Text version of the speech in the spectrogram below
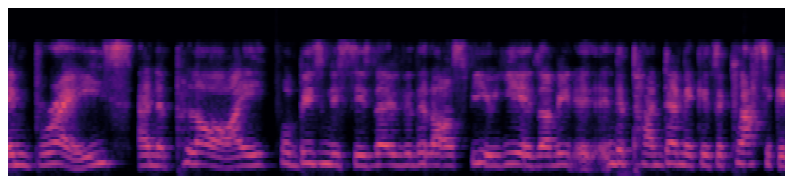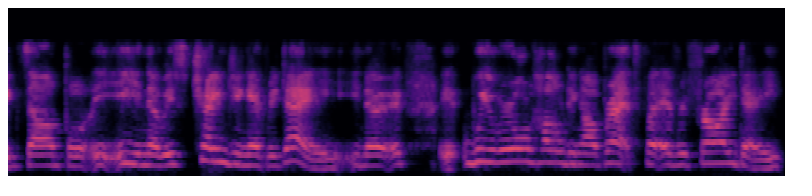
embrace and apply for businesses over the last few years. I mean, the pandemic is a classic example. You know, it's changing every day. You know, we were all holding our breath for every Friday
